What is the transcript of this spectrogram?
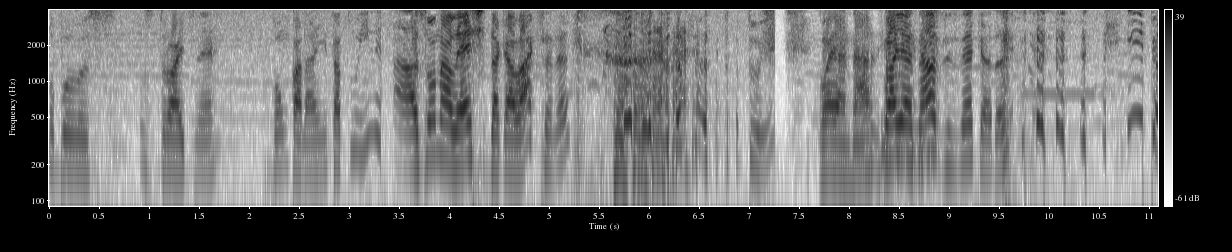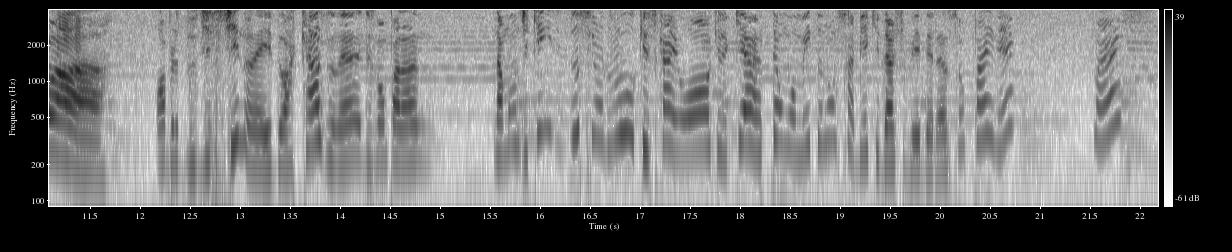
robôs, os droids, né? Vão parar em Tatooine, a zona leste da galáxia, né? Tatooine. Guaianazes. Guaianazes, né, cara? e pela obra do destino né, e do acaso, né? Eles vão parar na mão de quem? Do Sr. Luke Skywalker, que até o momento não sabia que Darth Vader era seu pai, né? Mas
